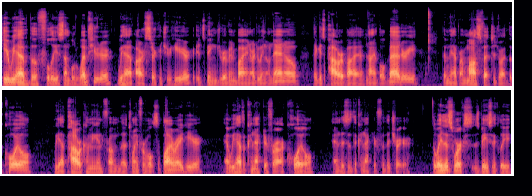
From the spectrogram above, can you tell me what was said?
Here we have the fully assembled web shooter. We have our circuitry here. It's being driven by an Arduino Nano that gets powered by a 9 volt battery. Then we have our MOSFET to drive the coil. We have power coming in from the 24 volt supply right here. And we have a connector for our coil. And this is the connector for the trigger. The way this works is basically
